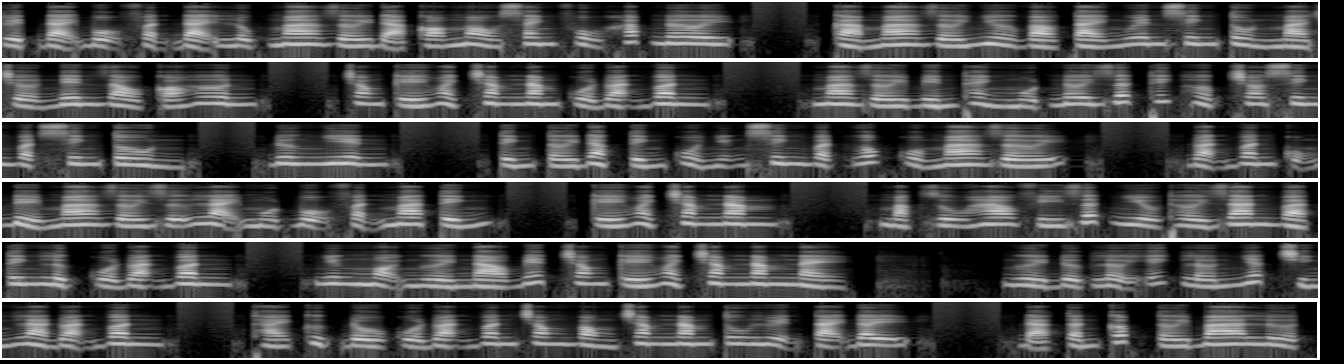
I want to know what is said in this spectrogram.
tuyệt đại bộ phận đại lục ma giới đã có màu xanh phủ khắp nơi. Cả ma giới nhờ vào tài nguyên sinh tồn mà trở nên giàu có hơn. Trong kế hoạch trăm năm của đoạn vân, ma giới biến thành một nơi rất thích hợp cho sinh vật sinh tồn. Đương nhiên, tính tới đặc tính của những sinh vật gốc của ma giới, đoạn vân cũng để ma giới giữ lại một bộ phận ma tính. Kế hoạch trăm năm, mặc dù hao phí rất nhiều thời gian và tinh lực của đoạn vân, nhưng mọi người nào biết trong kế hoạch trăm năm này, người được lợi ích lớn nhất chính là đoạn vân. Thái cực đồ của đoạn vân trong vòng trăm năm tu luyện tại đây, đã tấn cấp tới ba lượt.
